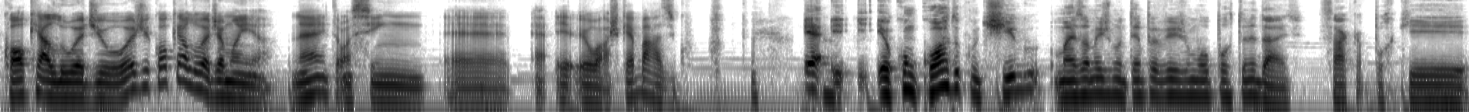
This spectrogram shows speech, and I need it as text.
qual que é a lua de hoje e qual que é a lua de amanhã, né? Então, assim, é, é, eu acho que é básico. É, eu concordo contigo, mas ao mesmo tempo eu vejo uma oportunidade, saca? Porque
